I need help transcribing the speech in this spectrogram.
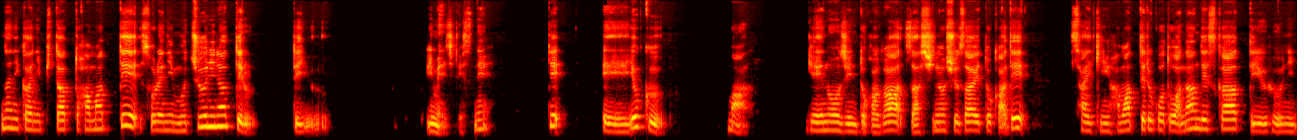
何かにピタッとはまって、それに夢中になってるっていうイメージですね。で、えーよく、まあ、芸能人とかが雑誌の取材とかで、最近ハマってることは何ですかっていうふうに、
